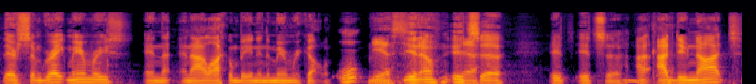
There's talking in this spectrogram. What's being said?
There's some great memories, and and I like them being in the memory column. Yes. You know, it's Yeah. uh, it, it's uh, I, I do not.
